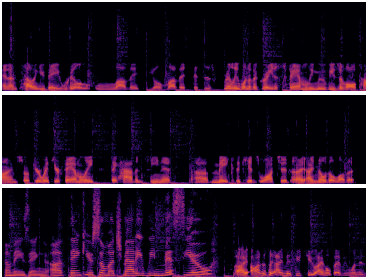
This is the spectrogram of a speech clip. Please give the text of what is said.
And I'm telling you, they will love it. You'll love it. This is really one of the greatest family movies of all time. So if you're with your family, they haven't seen it, uh, make the kids watch it. I, I know they'll love it. Amazing. Uh, thank you so much, Matty. We miss you. I honestly, I miss you too. I hope everyone is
